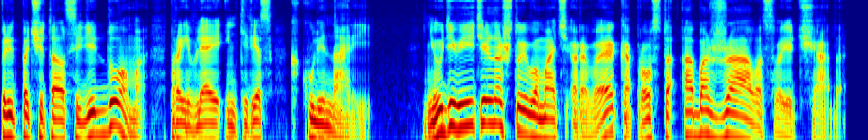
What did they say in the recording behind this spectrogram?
предпочитал сидеть дома, проявляя интерес к кулинарии. Неудивительно, что его мать Ревекка просто обожала свое чадо.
